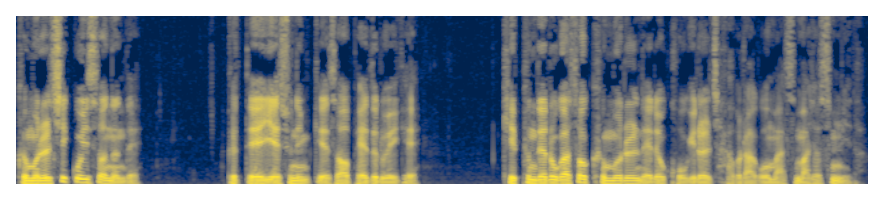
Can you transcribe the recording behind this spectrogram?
그물을 씻고 있었는데 그때 예수님께서 베드로에게 깊은 데로 가서 그물을 내려 고기를 잡으라고 말씀하셨습니다.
